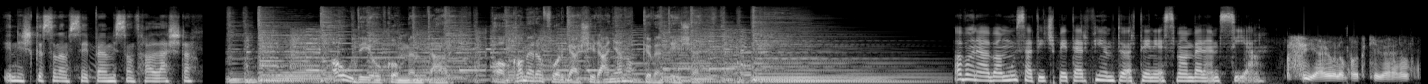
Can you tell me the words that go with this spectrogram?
Én is köszönöm szépen, viszont hallásra. Audio kommentár. A kameraforgás irányának követése. A vonalban Muszatics Péter filmtörténész van velem, szia! Szia, jó napot kívánok!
